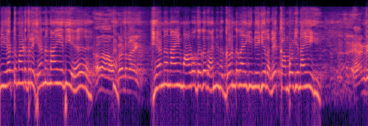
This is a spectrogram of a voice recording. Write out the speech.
ನೀ ಎಟ್ಟು ಮಾಡಿದ್ರೆ ಹೆಣ್ಣು ನಾಯಿ ಇದೀಯ ಹೆಣ್ಣು ನಾಯಿ ಮಾಡೋದಗದ ನಿನ್ನ ಗಂಡು ನಾಯಿಗೆ ನೀಗಿಲ್ಲ ಲೇ ಕಂಬೋಗಿ ನಾಯಿ. ಹೆಂಗ?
